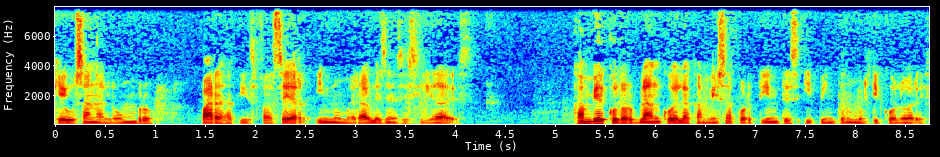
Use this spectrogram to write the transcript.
que usan al hombro para satisfacer innumerables necesidades. Cambia el color blanco de la camisa por tintes y pintas multicolores.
